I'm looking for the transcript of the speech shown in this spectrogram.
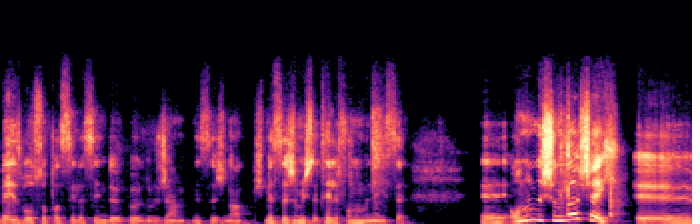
beyzbol sopasıyla seni dövüp öldüreceğim mesajını atmış. Mesajım işte telefonu mu neyse. E, onun dışında şey e,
